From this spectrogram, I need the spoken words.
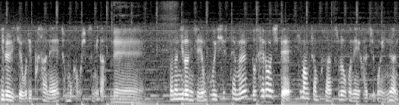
이를 이제 우리 부산에 접목하고 싶습니다. 네. 저는 이런 이제 영국의 시스템을 또 새로운 시대 희망찬 부산 슬로건에 가지고 있는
